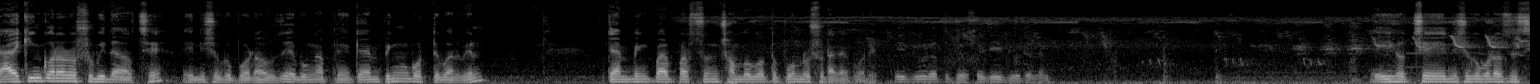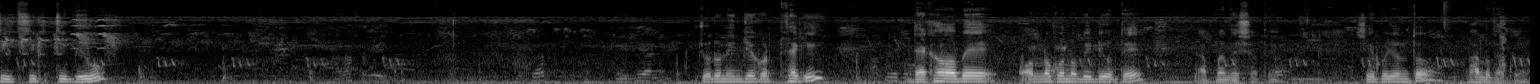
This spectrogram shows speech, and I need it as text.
কাইকিং করারও সুবিধা আছে এই নিসর্গ পড হাউসে এবং আপনি ক্যাম্পিংও করতে পারবেন। ক্যাম্পিং পার পার্সন সম্ভবত পনেরোশো টাকা করে। এই ভিউটা তো যে ভিউটা এই হচ্ছে নিসর্গ হাউসের সিক্স সিক্সটি ভিউ। চলুন এনজয় করতে থাকি। দেখা হবে অন্য কোনো ভিডিওতে আপনাদের সাথে। সেই পর্যন্ত ভালো থাকুন।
